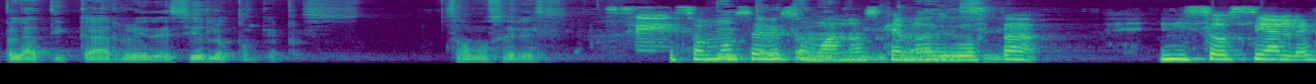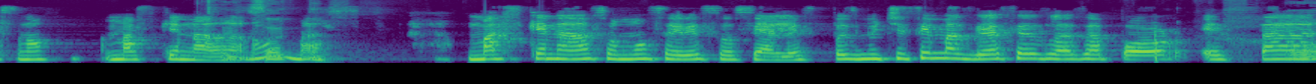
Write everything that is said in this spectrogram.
platicarlo y decirlo porque pues somos seres. Sí, somos seres humanos que nos gusta y sociales, ¿no? Más que nada, ¿no? Más más que nada somos seres sociales. Pues muchísimas gracias, Laza, por esta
